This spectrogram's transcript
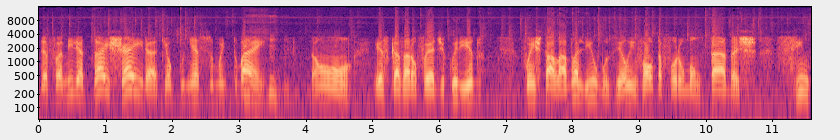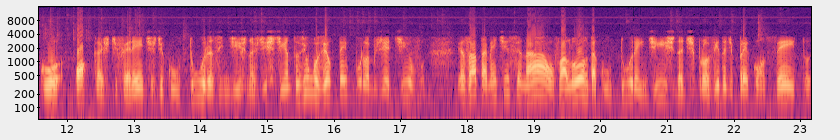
da família Teixeira, que eu conheço muito bem. Então, esse casarão foi adquirido, foi instalado ali o museu, em volta foram montadas cinco ocas diferentes de culturas indígenas distintas, e o museu tem por objetivo exatamente ensinar o valor da cultura indígena desprovida de preconceito,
